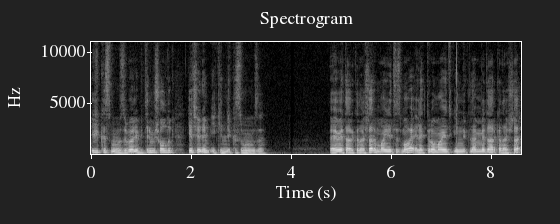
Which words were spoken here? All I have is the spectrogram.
İlk kısmımızı böyle bitirmiş olduk. Geçelim ikinci kısmımıza. Evet arkadaşlar manyetizma ve elektromanyetik indüklenmede arkadaşlar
